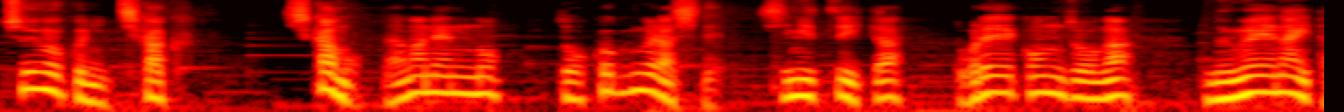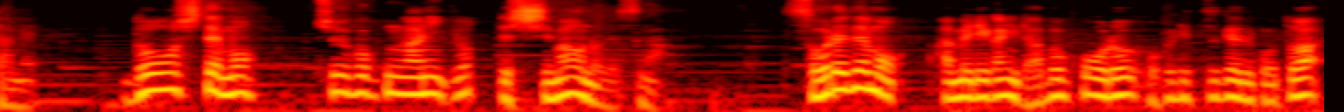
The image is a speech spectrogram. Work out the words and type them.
中国に近く、しかも長年の属国暮らしで染みついた奴隷根性が拭えないため、どうしても中国側に寄ってしまうのですが、それでもアメリカにラブコールを送り続けることは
